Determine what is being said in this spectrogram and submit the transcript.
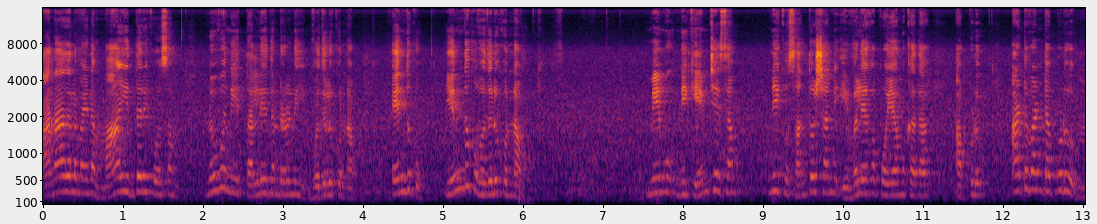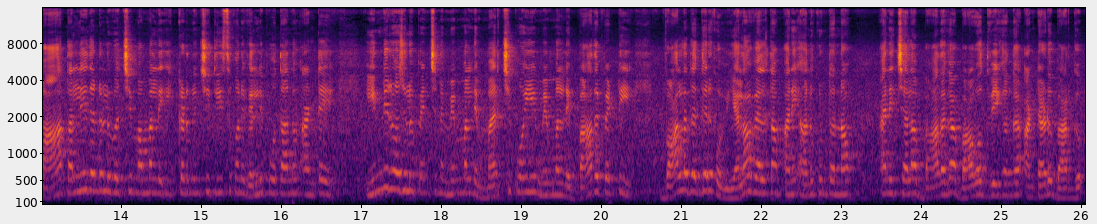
అనాథలమైన మా ఇద్దరి కోసం నువ్వు నీ తల్లిదండ్రులని వదులుకున్నావు. ఎందుకు? ఎందుకు వదులుకున్నావు? మేము నీకేం చేశాం? నీకు సంతోషాన్ని ఇవ్వలేకపోయాము కదా. అప్పుడు అటువంటప్పుడు మా తల్లిదండ్రులు వచ్చి మమ్మల్ని ఇక్కడ నుంచి తీసుకొని వెళ్ళిపోతాను అంటే ఇన్ని రోజులు పెంచిన మిమ్మల్ని మర్చిపోయి మిమ్మల్ని బాధ పెట్టి వాళ్ళ దగ్గరకు ఎలా వెళ్తాం అని అనుకుంటున్నాం అని చాలా బాధగా భావోద్వేగంగా అంటాడు భార్గవ్.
